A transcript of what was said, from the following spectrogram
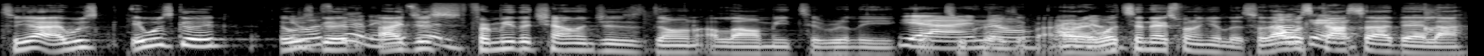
so yeah, it was it was good. It was, was good. good, it I was just good. for me the challenges don't allow me to really Yeah, get too I crazy know, about. it. All right, what's the next one on your list? So that was Okay. Casa Adela.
